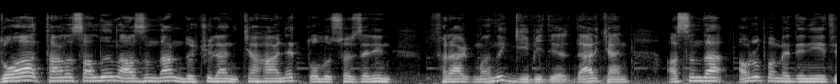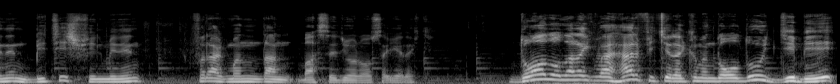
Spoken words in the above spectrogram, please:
doğa tanrısallığın ağzından dökülen kehanet dolu sözlerin fragmanı gibidir derken aslında Avrupa medeniyetinin bitiş filminin fragmanından bahsediyor olsa gerek. Doğal olarak ve her fikir akımında olduğu gibi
